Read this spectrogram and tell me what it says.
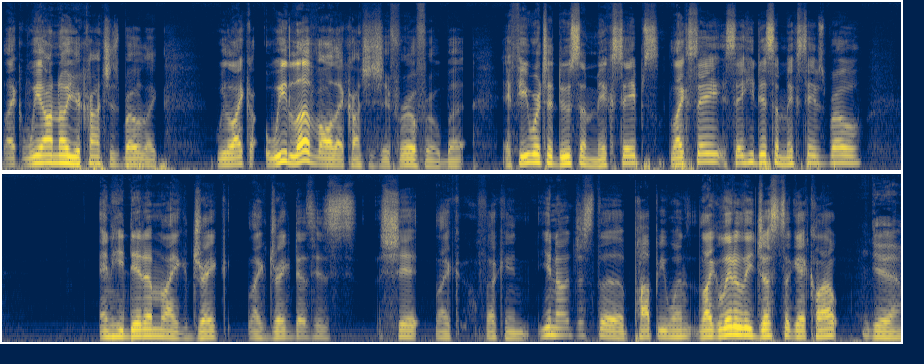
like we all know you're conscious, bro. Like, we like, we love all that conscious shit for real, for real. But if he were to do some mixtapes, like, say, say he did some mixtapes, bro, and he did them like Drake, like Drake does his shit, like fucking, you know, just the poppy ones, like literally just to get clout Yeah.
